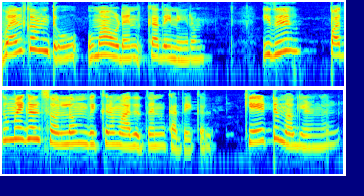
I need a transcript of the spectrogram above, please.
Welcome to உமாவுடன் கதை நேரம். இது பதுமைகள் சொல்லும் விக்ரமாதித்தன் கதைகள். கேட்டு மகிழுங்கள்.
